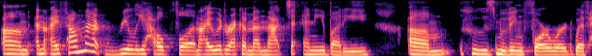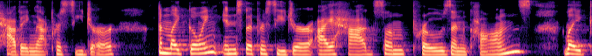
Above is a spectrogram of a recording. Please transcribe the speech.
um, and I found that really helpful. And I would recommend that to anybody um, who's moving forward with having that procedure. And like going into the procedure, I had some pros and cons. Like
